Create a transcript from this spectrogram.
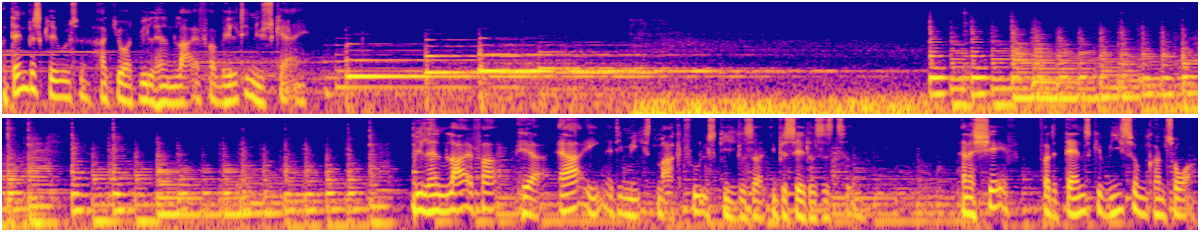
Og den beskrivelse har gjort Wilhelm Leifer vældig nysgerrig. Leifer her er en af de mest magtfulde skikkelser i besættelsestiden. Han er chef for det danske visumkontor,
